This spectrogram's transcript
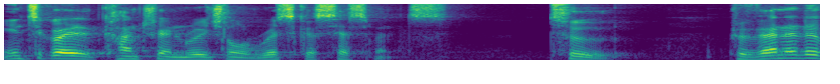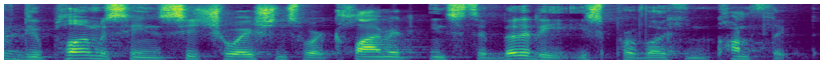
Integrated country and regional risk assessments. 2. Preventative diplomacy in situations where climate instability is provoking conflict,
